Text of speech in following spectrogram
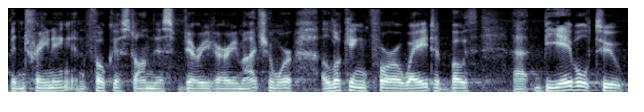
been training and focused on this very, very much. And we're looking for a way to both be able to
